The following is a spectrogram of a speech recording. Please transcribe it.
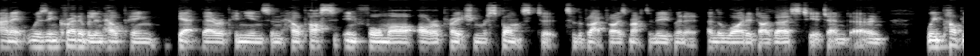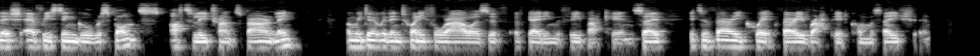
and it was incredible in helping get their opinions and help us inform our, our approach and response to, to the Black Lives Matter movement and the wider diversity agenda. And we publish every single response utterly transparently. And we do it within 24 hours of, of getting the feedback in. So it's a very quick, very rapid conversation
